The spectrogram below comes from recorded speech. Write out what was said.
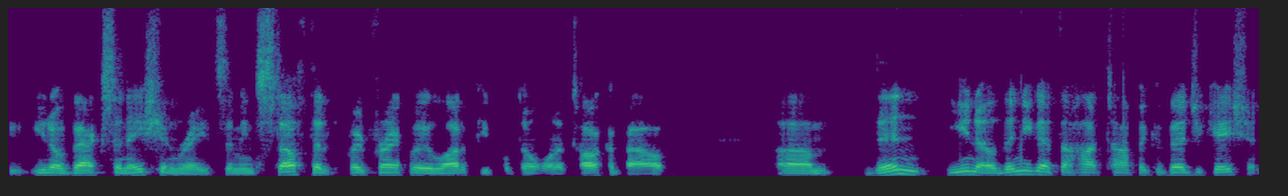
you know, vaccination rates? I mean, stuff that, quite frankly, a lot of people don't want to talk about. Um, then you know, then you got the hot topic of education.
